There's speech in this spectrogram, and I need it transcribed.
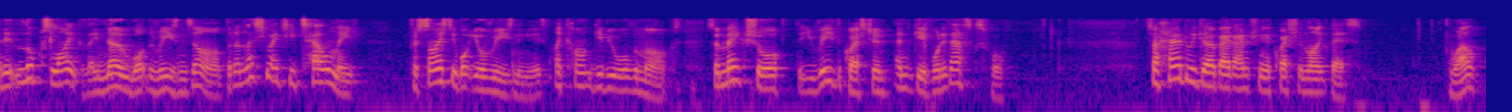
and it looks like they know what the reasons are, but unless you actually tell me precisely what your reasoning is, I can't give you all the marks. So make sure that you read the question and give what it asks for. So how do we go about answering a question like this? Well,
